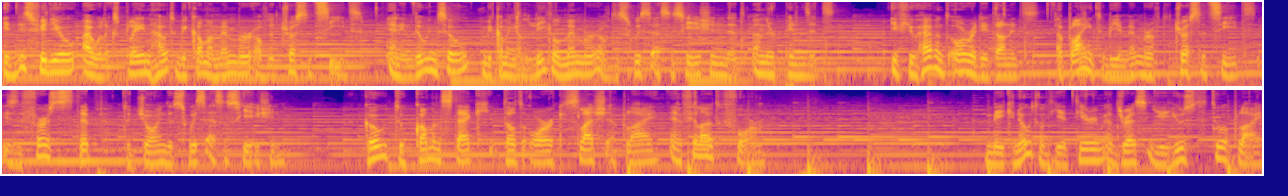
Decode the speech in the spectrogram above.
In this video I will explain how to become a member of the Trusted Seed and in doing so becoming a legal member of the Swiss association that underpins it. If you haven't already done it, applying to be a member of the Trusted Seed is the first step to join the Swiss association. Go to commonsstack.org slash apply and fill out a form. Make note of the Ethereum address you used to apply.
